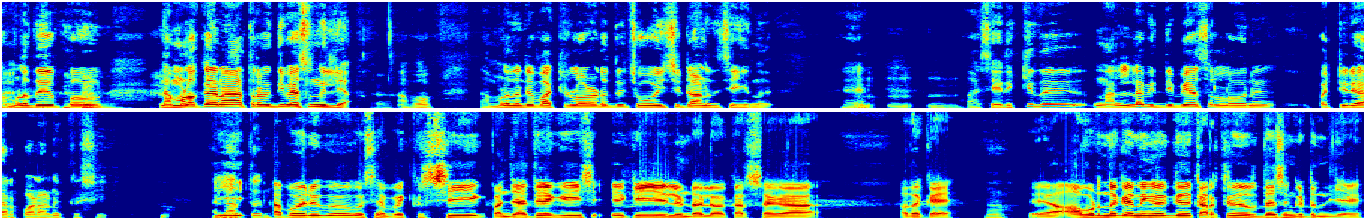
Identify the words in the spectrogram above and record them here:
നമ്മളിത് ഇപ്പോൾ നമ്മളൊക്കെ അത്ര വിദ്യാഭ്യാസം ഒന്നും ഇല്ല അപ്പോൾ നമ്മൾ എന്നിട്ട് മറ്റുള്ളവരോട് ചോദിച്ചിട്ടാണ് ഇത് ചെയ്യുന്നത്. ഏഹ്. ശരിക്കിത് നല്ല വിദ്യാഭ്യാസം ഉള്ളവന് പറ്റിയൊരു ഏർപ്പാടാണ് കൃഷി. അപ്പോൾ ഒരു ക്വസ്റ്റ്യൻ. അപ്പോൾ കൃഷി പഞ്ചായത്തിന് കീഴിലുണ്ടല്ലോ. കർഷക അതൊക്കെ. അവിടുന്നൊക്കെ നിങ്ങൾക്ക് കറക്റ്റ് നിർദ്ദേശം കിട്ടുന്നില്ലേ?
